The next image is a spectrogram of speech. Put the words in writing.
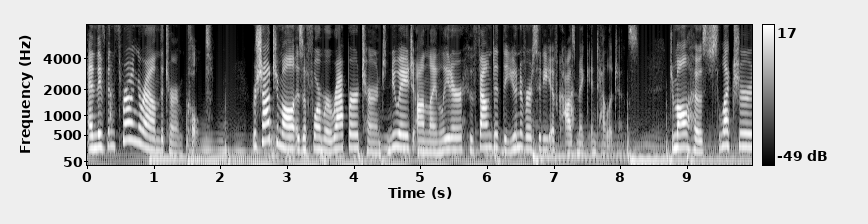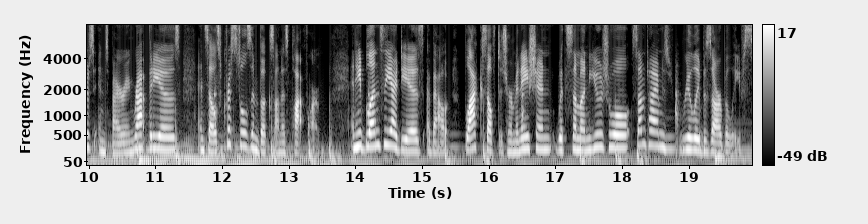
and they've been throwing around the term cult. Rashad Jamal is a former rapper turned New Age online leader who founded the University of Cosmic Intelligence. Jamal hosts lectures, inspiring rap videos, and sells crystals and books on his platform. And he blends the ideas about black self determination with some unusual, sometimes really bizarre beliefs.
